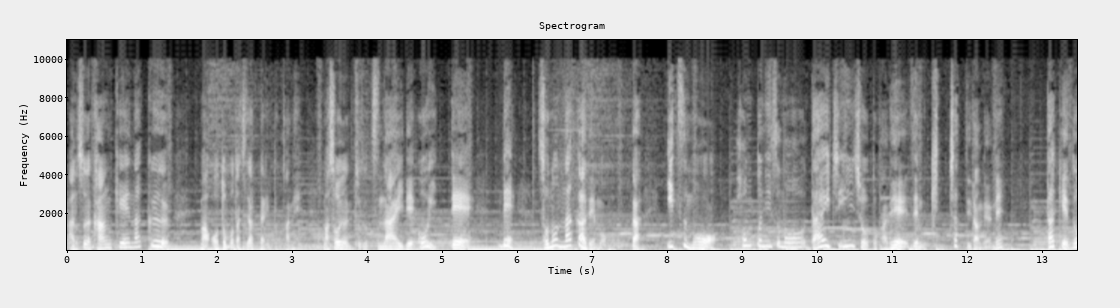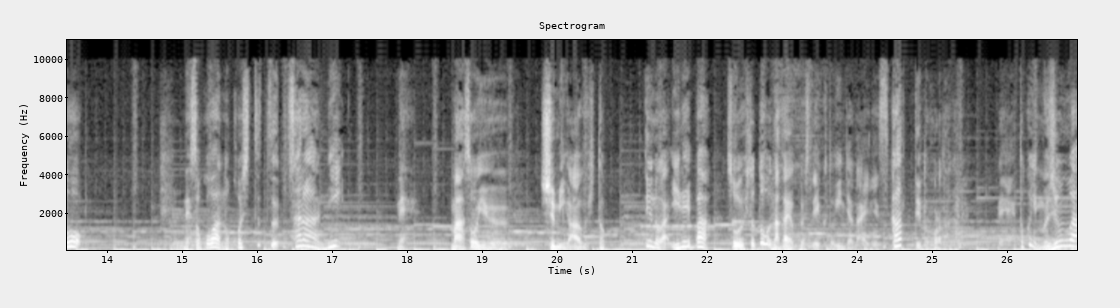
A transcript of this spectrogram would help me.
あの、そういうの関係なく、まあ、お友達だったりとかね、まあ、そういうのでちょっと繋いでおいて、で、その中でも、だいつも、本当にその、第一印象とかで全部切っちゃってたんだよね。だけど、ね、そこは残しつつ、さらに、ね、まあそういう趣味が合う人っていうのがいれば、そういう人と仲良くしていくといいんじゃないですかっていうところだから。ね、特に矛盾は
